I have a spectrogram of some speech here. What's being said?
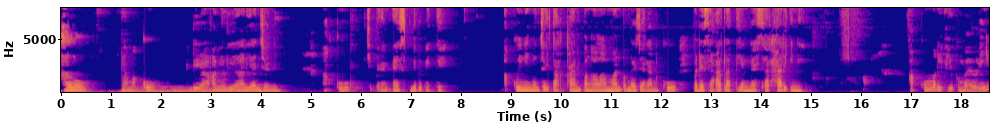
Halo, namaku Dea Amelia Rianjani. Aku CPNS BPPT. Aku ingin menceritakan pengalaman pembelajaranku pada saat latihan dasar hari ini. Aku mereview kembali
